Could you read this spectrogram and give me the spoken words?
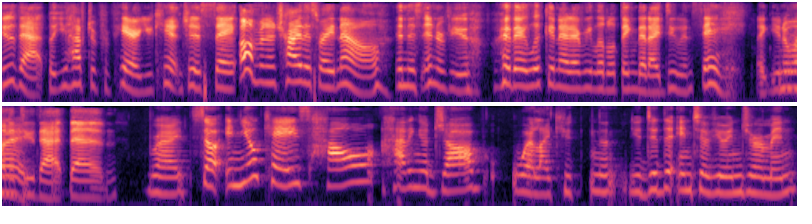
Do that, but you have to prepare. You can't just say, "Oh, I'm going to try this right now in this interview," where they're looking at every little thing that I do and say. Like you don't want to do that then. Right. So in your case, how having a job where like you you did the interview in German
